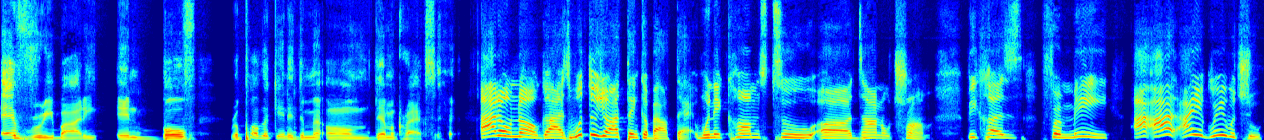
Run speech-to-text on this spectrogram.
everybody in both Republican and Dem- um Democrats. I don't know, guys. What do y'all think about that when it comes to uh Donald Trump? Because for me, I I, I agree with you.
